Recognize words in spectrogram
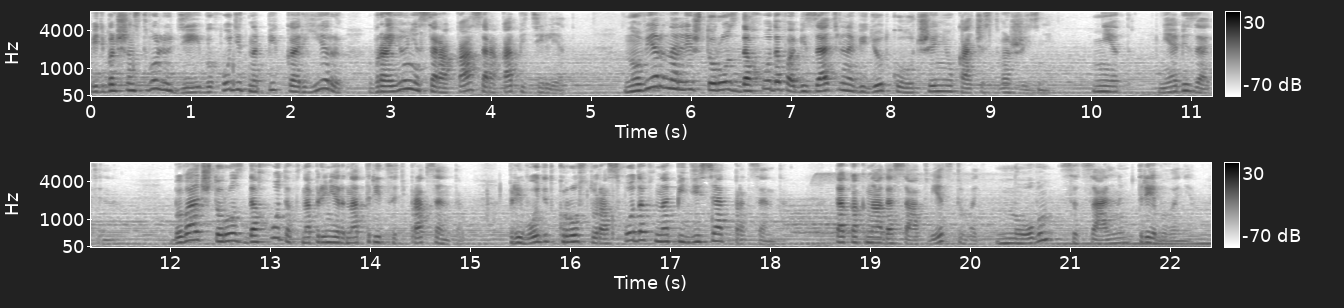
Ведь большинство людей выходит на пик карьеры в районе 40-45 лет. Но верно ли, что рост доходов обязательно ведет к улучшению качества жизни? Нет, не обязательно. Бывает, что рост доходов, например, на 30%, приводит к росту расходов на 50%, так как надо соответствовать новым социальным требованиям.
